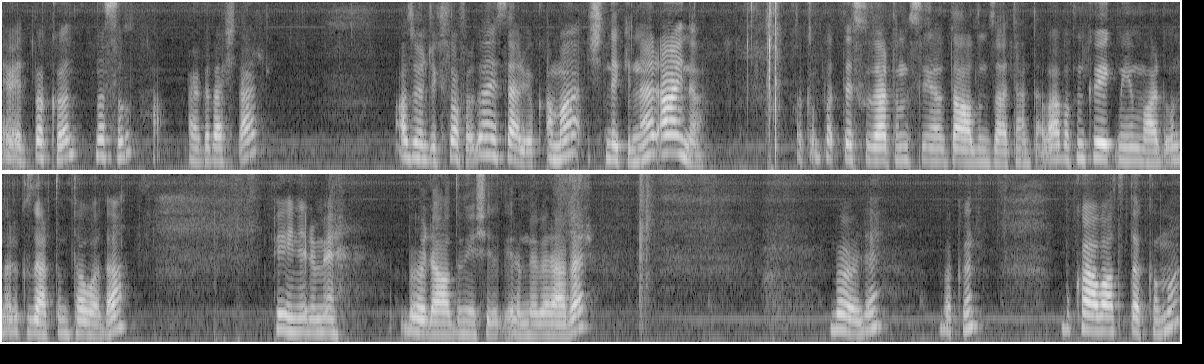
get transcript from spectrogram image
Evet bakın nasıl arkadaşlar. Az önceki sofradan eser yok ama içindekiler aynı. Bakın patates kızartımı yazda aldım zaten tabağa. Bakın köy ekmeğim vardı. Onları kızarttım tavada. Peynirimi böyle aldım yeşilliklerimle beraber. Böyle. Bakın. Bu kahvaltı takımı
